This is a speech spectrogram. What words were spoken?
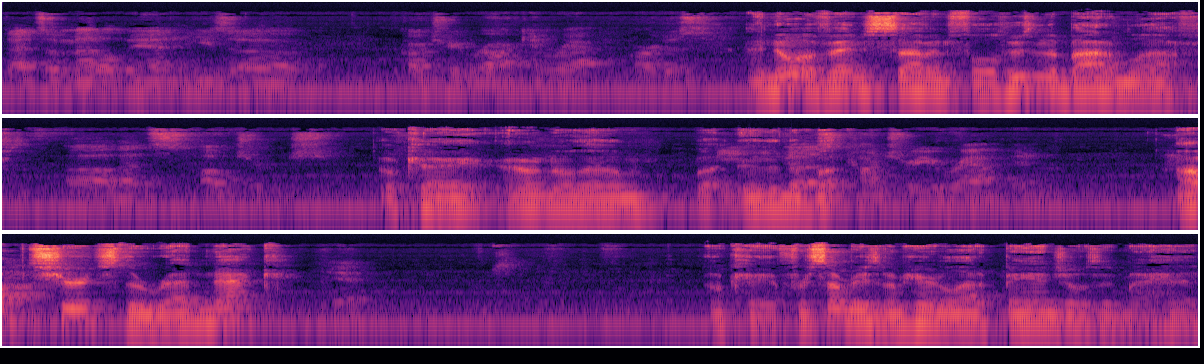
That's a metal band, and he's a country rock and rap artist. I know Avenged Sevenfold. Who's in the bottom left? Okay, I don't know them. But He and then the bu- country rap and. Upchurch, the redneck. Yeah. Okay, for some reason I'm hearing a lot of banjos in my head.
